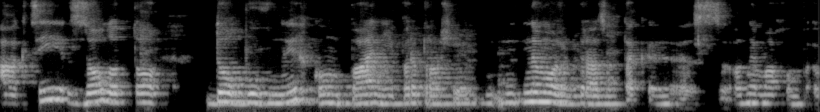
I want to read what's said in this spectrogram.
акції видобувних компаній. Перепрошую, не можу відразу так е, з одним махом е,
